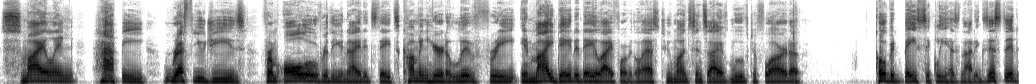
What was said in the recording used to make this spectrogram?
smiling, happy refugees from all over the United States coming here to live free. In my day to day life over the last two months since I have moved to Florida, COVID basically has not existed.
